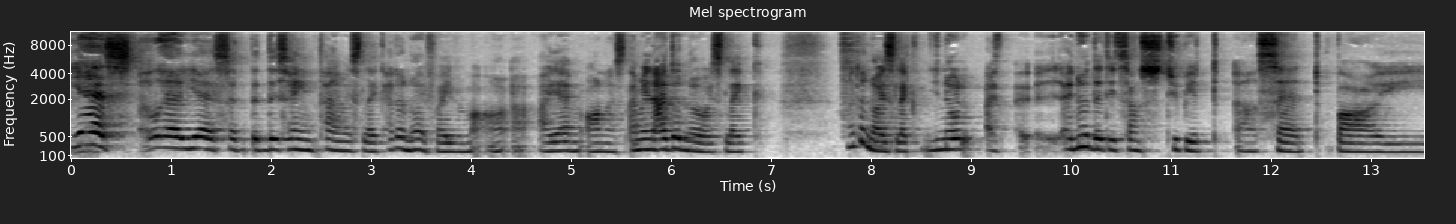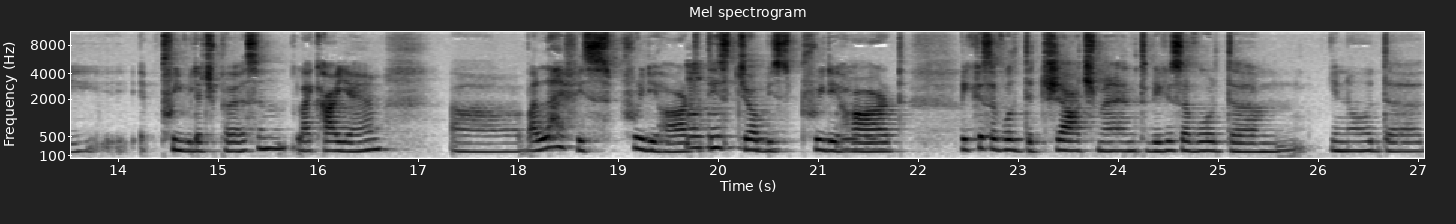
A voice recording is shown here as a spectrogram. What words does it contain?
Yes well yes at, at, the same time it's like i don't know if i even uh, i am honest. I mean i don't know it's like I don't know. It's like you know. I I know that it sounds stupid uh, said by a privileged person like I am, uh, but life is pretty hard. Mm-hmm. This job is pretty mm-hmm. hard because of all the judgment, because of all the um, you know the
